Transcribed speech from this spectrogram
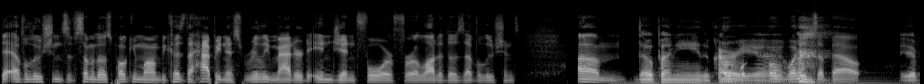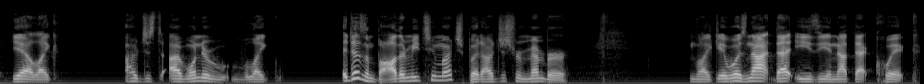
the evolutions of some of those Pokemon because the happiness really mattered in Gen Four for a lot of those evolutions. Um, Lopunny, Lucario, or, or what it's about. yep. Yeah, like I just I wonder like it doesn't bother me too much, but I just remember like it was not that easy and not that quick,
